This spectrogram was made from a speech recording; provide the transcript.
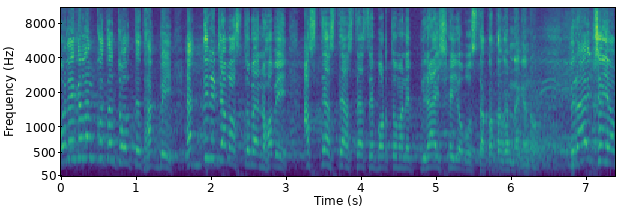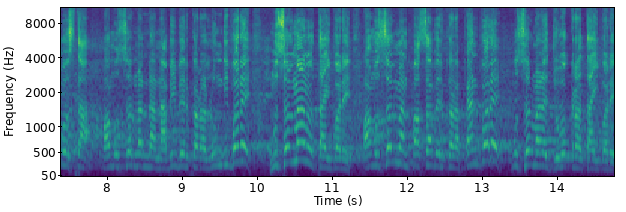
বলে গেলাম, কোথাও চলতে থাকবে, একদিন এটা বাস্তবায়ন হবে। আস্তে আস্তে আস্তে আস্তে বর্তমানে প্রায় সেই অবস্থা কতক্ষণ না কেন? প্রায় সেই অবস্থা। অমুসলমানরা নাবি বের করা লুঙ্গি পরে, মুসলমানও তাই পরে। অমুসলমান পাশা বের করা প্যান্ট পরে, মুসলমানের যুবকরা তাই পরে।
